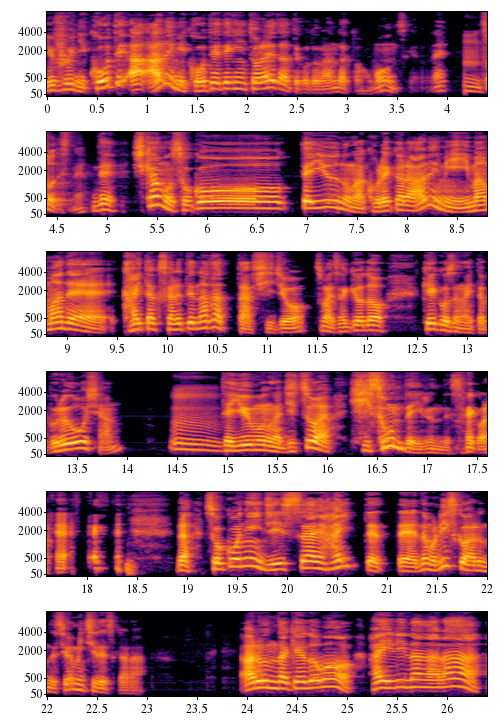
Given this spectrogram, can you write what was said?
いうふうに肯定あ、ある意味肯定的に捉えたってことなんだと思うんですけどね。うん、そうですね。で、しかもそこっていうのがこれからある意味今まで開拓されてなかった市場、つまり先ほど恵子さんが言ったブルーオーシャンうんっていうものが実は潜んでいるんですね、これ。だからそこに実際入ってって、でもリスクはあるんですよ、未知ですから。あるんだけども、入りながら、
